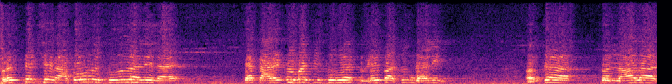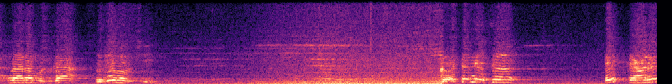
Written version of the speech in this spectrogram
प्रत्यक्ष राबवणं सुरू झालेलं आहे. त्या कार्यक्रमाची सुरुवात धुळेपासून झाली. आमचा तो लाल असणारा मुलगा सूर्यवंशी. घटनेचं एक कारण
